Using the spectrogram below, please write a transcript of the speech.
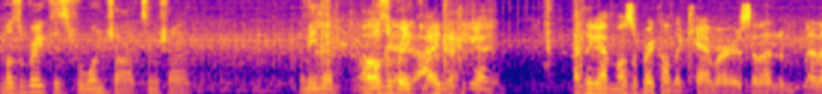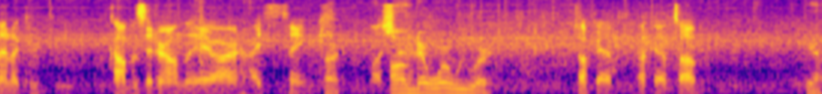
Muzzle brake is for one shot, single shot. I mean, uh, muzzle Okay, brake. I, I think I, I think I have muzzle brake on the cameras and then and then a com- compensator on the AR. I think. Alright. I'm sure. um, there where we were. Okay. Okay. Up top. Yeah.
